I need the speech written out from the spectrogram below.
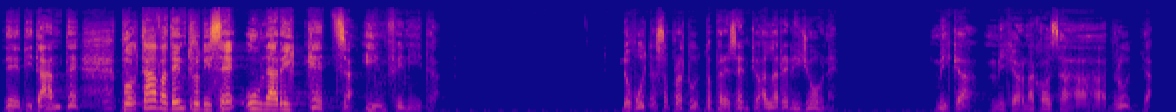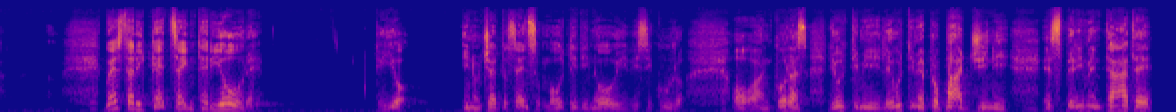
di Dante, portava dentro di sé una ricchezza infinita, dovuta soprattutto, per esempio, alla religione. Mica, mica una cosa brutta. Questa ricchezza interiore, che io in un certo senso molti di noi di sicuro ho ancora ultimi, le ultime propaggini sperimentate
